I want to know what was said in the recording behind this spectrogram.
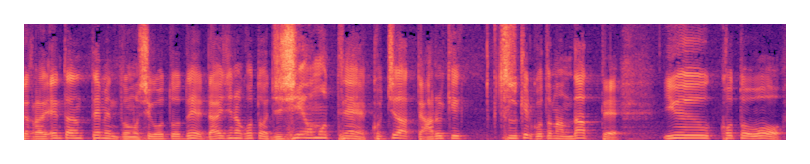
だからエンターテインメントの仕事で大事なことは自信を持ってこっちだって歩き続けることなんだっていうことを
